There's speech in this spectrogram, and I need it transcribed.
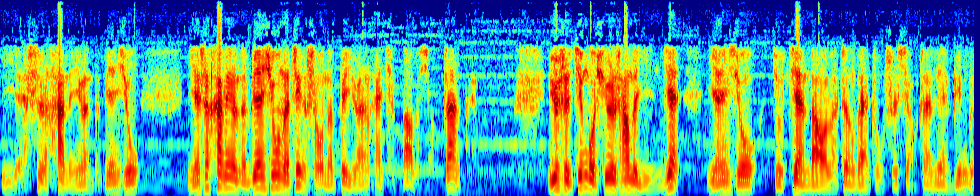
也是翰林院的编修，也是翰林院的编修呢。这个时候呢，被袁世凯请到了小站来了。于是经过徐世昌的引荐，严修就见到了正在主持小站练兵的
